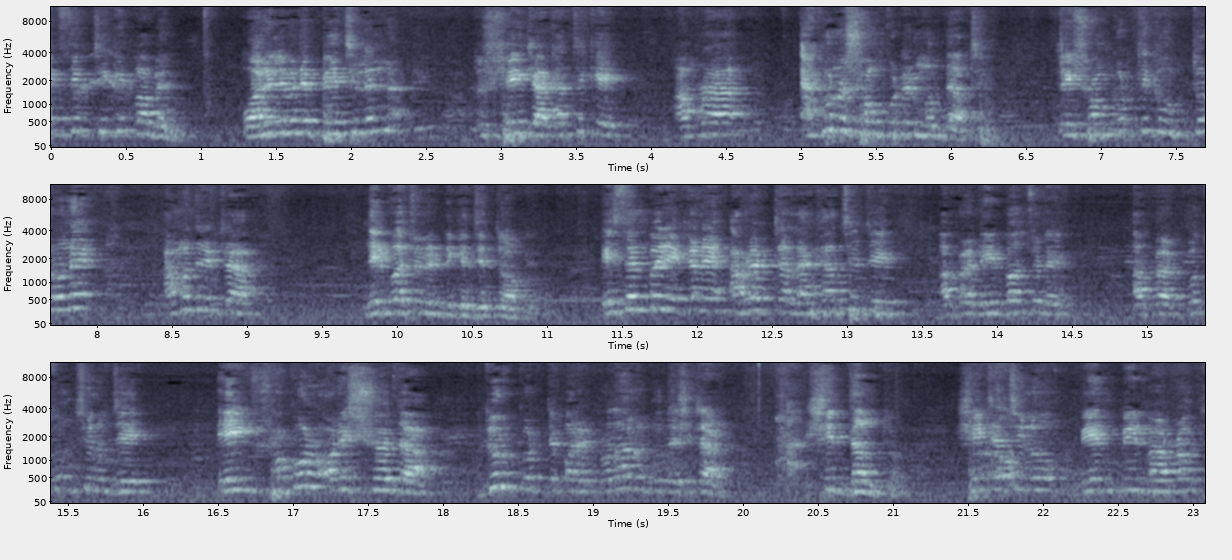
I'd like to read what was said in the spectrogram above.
এক্সিট ঠিকই পাবেন। ওয়ান ইলেভেনে পেয়েছিলেন না? তো সেই জায়গা থেকে আমরা এখনও সংকটের মধ্যে আছি। এই সংকট থেকে উত্তরণে আমাদের এটা নির্বাচনের দিকে যেতে হবে। এসএন ভাই এখানে আরও একটা লেখা আছে যে, আপনার নির্বাচনে আপনার প্রথম ছিল যে এই সকল অনিশ্চয়তা দূর করতে পারে প্রধান উপদেষ্টার সিদ্ধান্ত। সেটা ছিল বিএনপির ভারপ্রাপ্ত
